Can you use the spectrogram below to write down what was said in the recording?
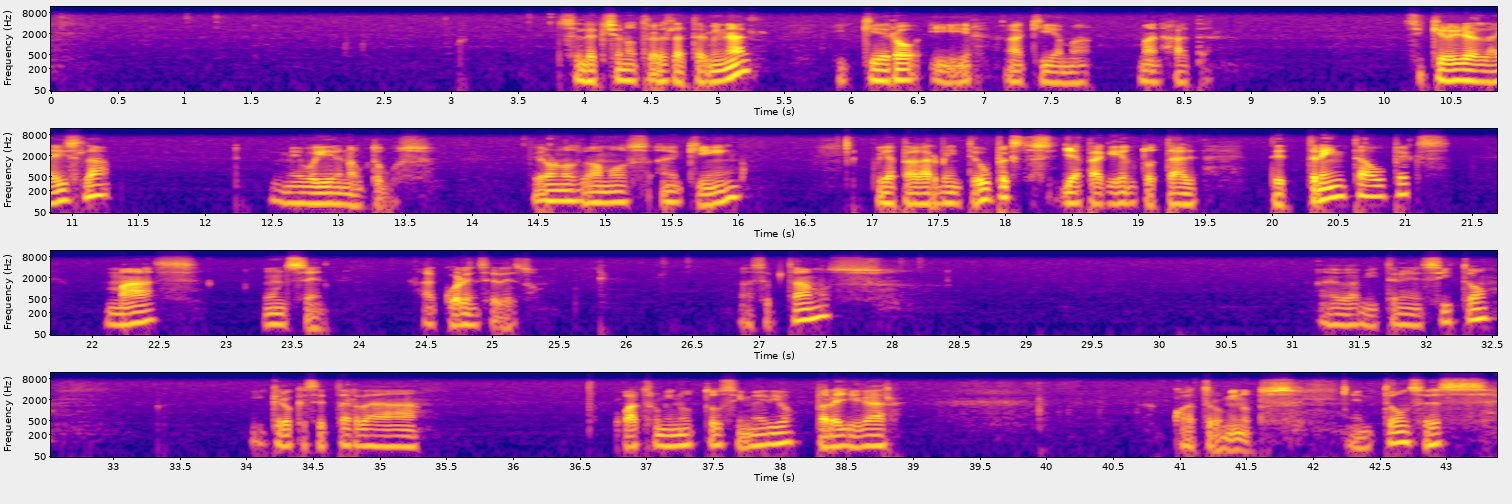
Selecciono otra vez la terminal y quiero ir aquí a Manhattan. Si quiero ir a la isla me voy a ir en autobús. Pero nos vamos aquí voy a pagar 20 UPEX, ya pagué un total de 30 UPEX más un cent. Acuérdense de eso. Aceptamos. Ahí va mi trenecito. Y creo que se tarda 4 minutos y medio para llegar. 4 minutos. Entonces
